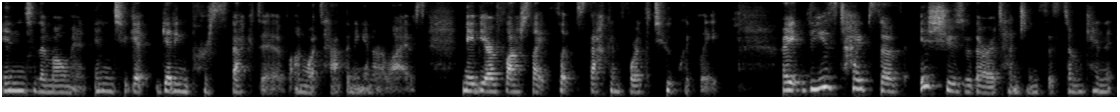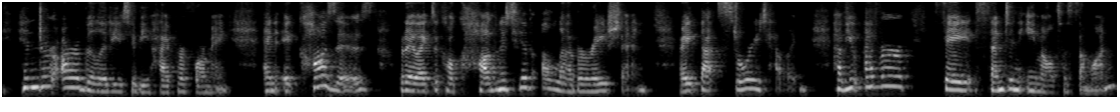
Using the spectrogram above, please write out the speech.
into the moment, into get, getting perspective on what's happening in our lives. Maybe our flashlight flips back and forth too quickly right? These types of issues with our attention system can hinder our ability to be high performing. And it causes what I like to call cognitive elaboration, right? That's storytelling. Have you ever, say, sent an email to someone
